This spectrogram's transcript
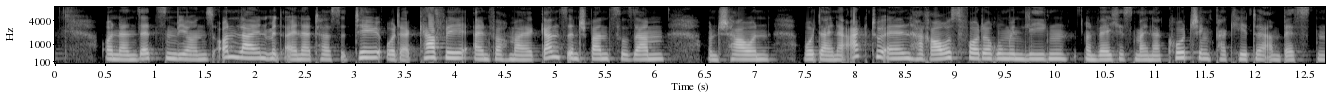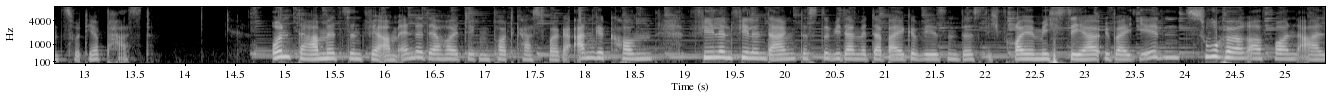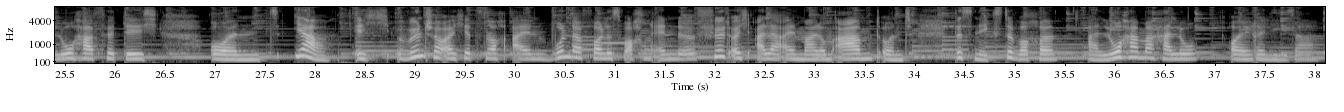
Und dann setzen wir uns online mit einer Tasse Tee oder Kaffee einfach mal ganz entspannt zusammen und schauen, wo deine aktuellen Herausforderungen liegen und welches meiner Coaching-Pakete am besten zu dir passt. Und damit sind wir am Ende der heutigen Podcast-Folge angekommen. Vielen, vielen Dank, dass du wieder mit dabei gewesen bist. Ich freue mich sehr über jeden Zuhörer von Aloha für dich und ja, ich wünsche euch jetzt noch ein wundervolles Wochenende. Fühlt euch alle einmal umarmt und bis nächste Woche. Aloha Mahalo, eure Lisa.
